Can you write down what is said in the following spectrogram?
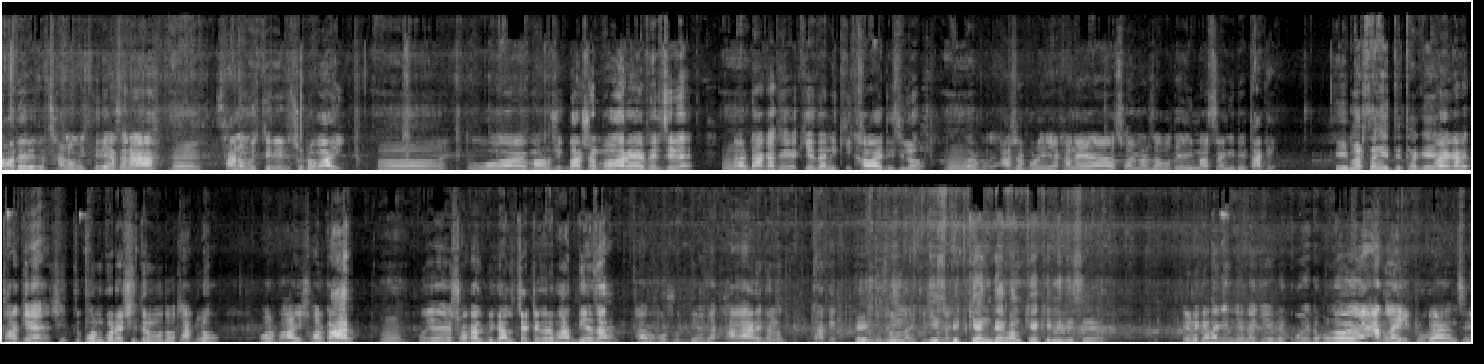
আমাদের এই যে ছানু মিস্ত্রি আছে না? হ্যাঁ। ছানু মিস্ত্রির ছোট ভাই। তো ও মানসিক ভারসাম্য হারায় ফেলছে। হ্যাঁ। ঢাকা থেকে কে জানি কি খাওয়াই দিছিল। হ্যাঁ। আসার পরে এখানে ছয় মাস যাবত এই মাছ রাঙ্গিতে থাকে। এই মারসাঙ্গিতে থাকে? এখানে থাকে শীত কনকনে শীতের মধ্যেও থাকল। ওর ভাই সরকার ওই সকাল বিকাল চারটে করে ভাত দিয়ে যায় আর ওষুধ দিয়ে যায় খায় আর এখানে থাকে। স্পিড ক্যাং দেখলাম কে কিনে দিছে? এটা কেনা কিনছে? নাকি এটা এটা কোনো আগলাই টুকায় আনছে।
